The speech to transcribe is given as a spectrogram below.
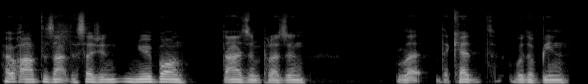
How hard is that decision? Newborn, dad's in prison. Let the kid would have been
